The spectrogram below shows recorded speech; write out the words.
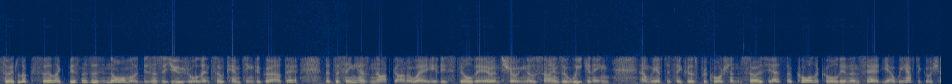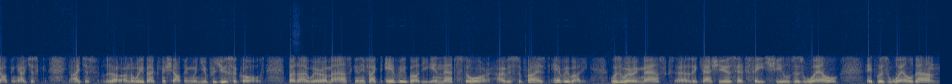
So it looks uh, like business as normal, business as usual, and so tempting to go out there. But the thing has not gone away. It is still there and showing no signs of weakening, and we have to take those precautions. So as, as the caller called in and said, yeah, we have to go shopping. I just, I just uh, on the way back from shopping when your producer calls, but I wear a mask, and in fact, everybody in that store, I was surprised, everybody was wearing masks. Uh, the cashiers had face shields as well. It was well done.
